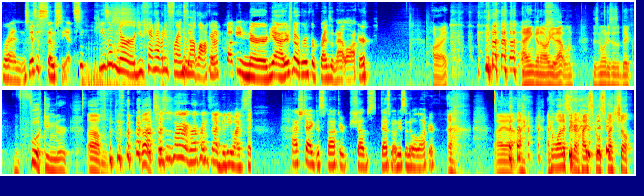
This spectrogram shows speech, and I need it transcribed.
friends. He has associates. He's a nerd. You can't have any friends in that locker. Great fucking nerd. Yeah, there's no room for friends in that locker. all right, I ain't gonna argue that one. Asmodeus is a big fucking nerd. Um, but This is where I reference that video I sent. Hashtag Despotter shoves Asmodeus into a locker. uh, I, uh, I I want to see that high school special,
